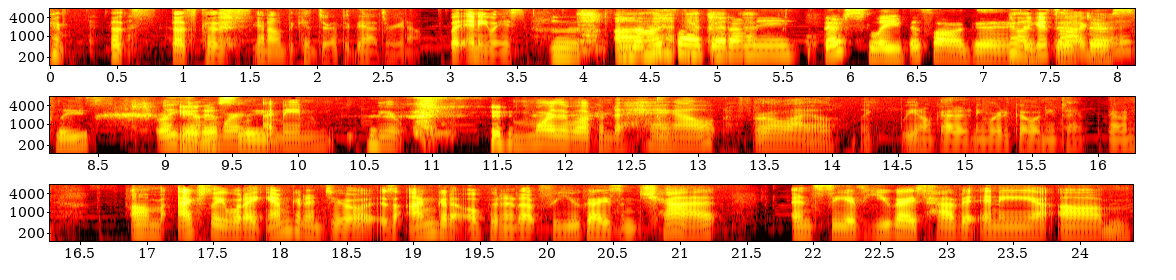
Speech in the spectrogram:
that's that's because you know the kids are at their dad's right now. But anyways, Mm, Um, no, it's all good. I mean, they're sleep. It's all good. Like, it's they're, all they're good? sleep. like Yeah, they're more, asleep. I mean, you're more than welcome to hang out for a while. Like we don't got anywhere to go anytime soon. Um, actually, what I am gonna do is I'm gonna open it up for you guys in chat and see if you guys have any um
